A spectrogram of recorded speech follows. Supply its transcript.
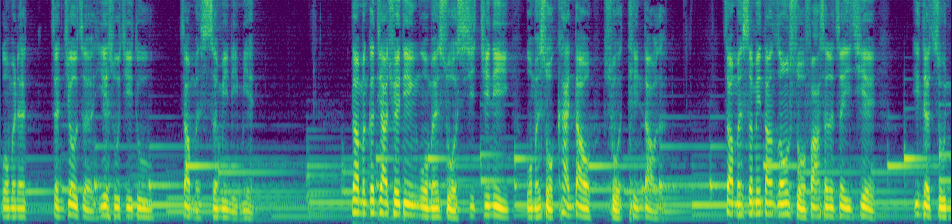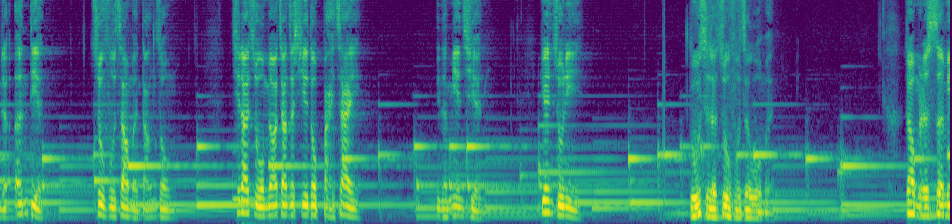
我们的拯救者耶稣基督在我们生命里面。让我们更加确定我们所经历、我们所看到、所听到的，在我们生命当中所发生的这一切，因着主你的恩典祝福在我们当中。亲爱的主，我们要将这些都摆在你的面前。愿主你如此的祝福着我们，让我们的生命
